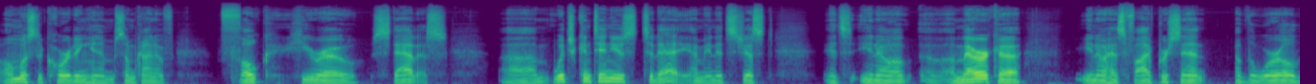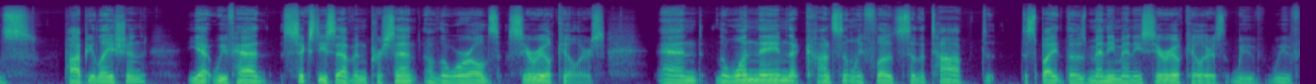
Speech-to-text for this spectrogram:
almost according him some kind of folk hero status um, which continues today. I mean, it's just It's you know America, you know, has five percent of the world's population, yet we've had 67% of the world's serial killers. And the one name that constantly floats to the top, d- despite those many, many serial killers we've we've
